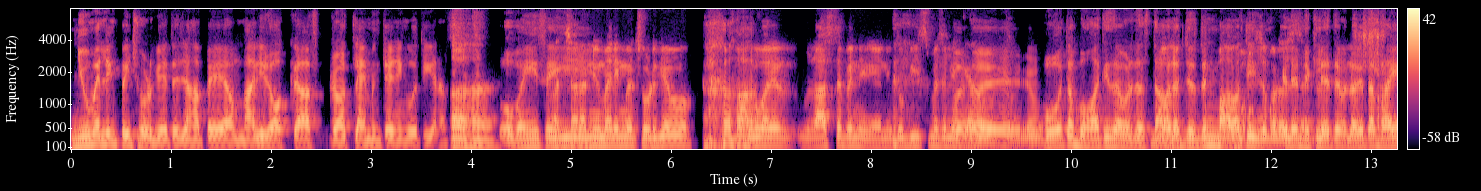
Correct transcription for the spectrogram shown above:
न्यू मेलिंग पे ही छोड़ गए थे जहाँ पे हमारी rock craft rock climbing training होती है ना। हाँ, हाँ। वो वहीं से अच्छा ही न्यू मेलिंग में छोड़ गए वो। मागो वाले रास्ते पे नहीं गए नहीं तो बीच में से लेके वो तो बहुत ही ज़बरदस्त था। मतलब जिस दिन मागो के लिए निकले थे लगा था भाई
